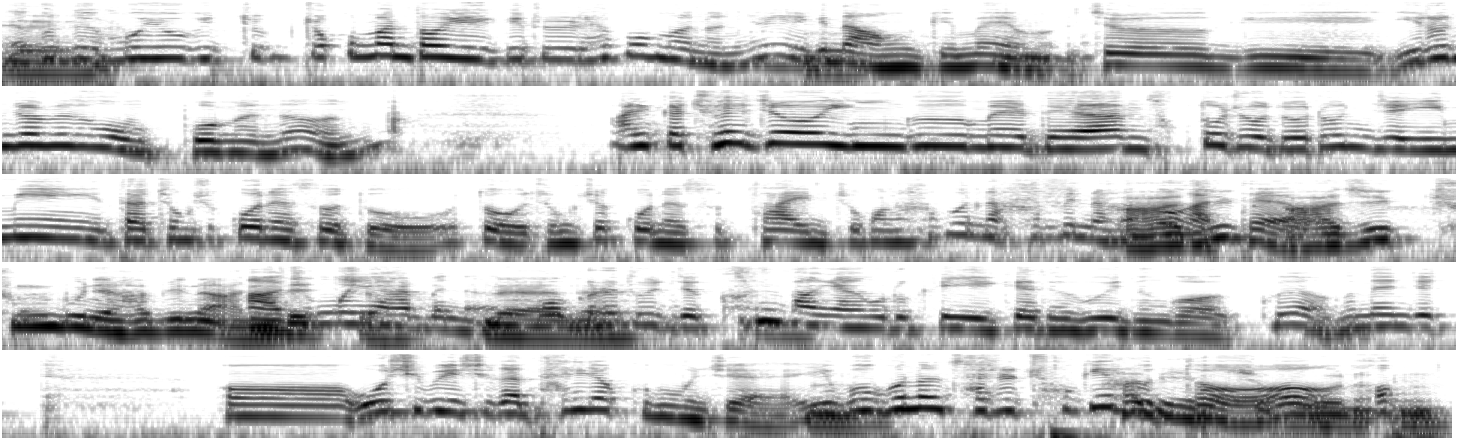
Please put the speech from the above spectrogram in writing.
네. 근데 뭐 여기 좀 조금만 더 얘기를 해보면은요. 얘기 나온 김에 음. 저기 이런 점에서 보면은 아니, 그러니까 최저임금에 대한 속도 조절은 이제 이미 다 정치권에서도 또 정치권에서 다 일종은 합의는 합의는 한 것 같아요. 아직 충분히 합의는 안 아, 됐죠. 충분히 합의는 네, 뭐 네. 그래도 이제 큰 방향으로 그렇게 얘기가 되고 있는 것 같고요. 근데 이제 어 52시간 탄력 근무제 이 음. 부분은 사실 초기부터 업, 음.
